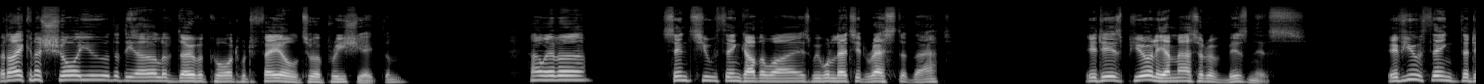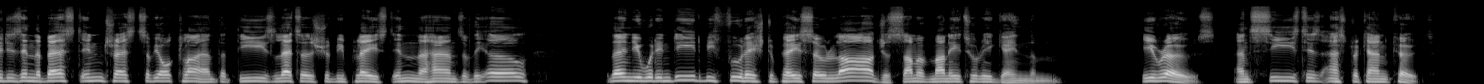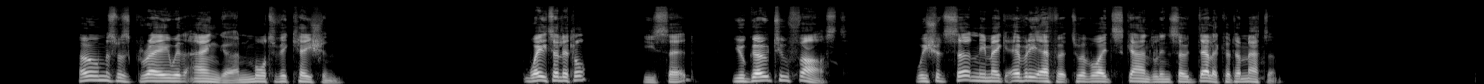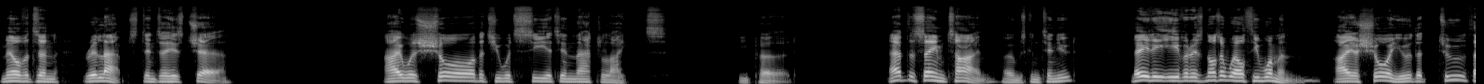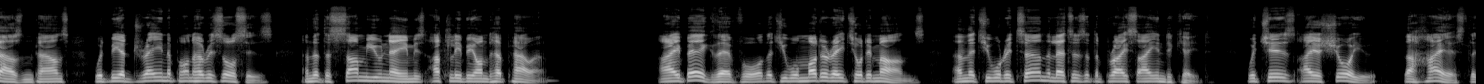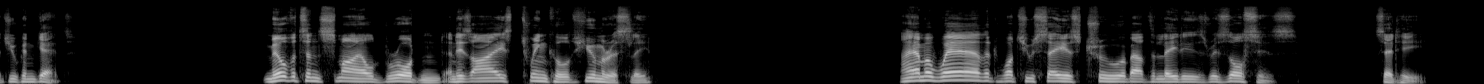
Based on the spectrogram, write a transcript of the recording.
but I can assure you that the Earl of Dovercourt would fail to appreciate them. However, since you think otherwise, we will let it rest at that. It is purely a matter of business. If you think that it is in the best interests of your client that these letters should be placed in the hands of the Earl, then you would indeed be foolish to pay so large a sum of money to regain them. He rose and seized his astrakhan coat. Holmes was grey with anger and mortification. Wait a little, he said. You go too fast. We should certainly make every effort to avoid scandal in so delicate a matter. Milverton relapsed into his chair. I was sure that you would see it in that light, he purred. At the same time, Holmes continued, Lady Eva is not a wealthy woman. I assure you that two thousand pounds would be a drain upon her resources, and that the sum you name is utterly beyond her power. I beg, therefore, that you will moderate your demands, and that you will return the letters at the price I indicate, which is, I assure you, the highest that you can get. Milverton's smile broadened, and his eyes twinkled humorously. I am aware that what you say is true about the lady's resources, said he.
